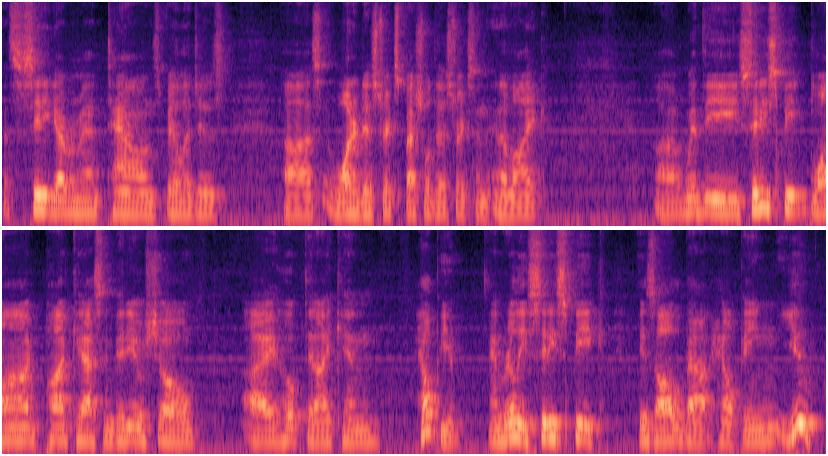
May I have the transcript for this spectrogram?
That's city government, towns, villages, uh, water districts, special districts, and, and the like. Uh, with the City Speak blog, podcast, and video show, I hope that I can help you. And really, City Speak is all about helping you.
